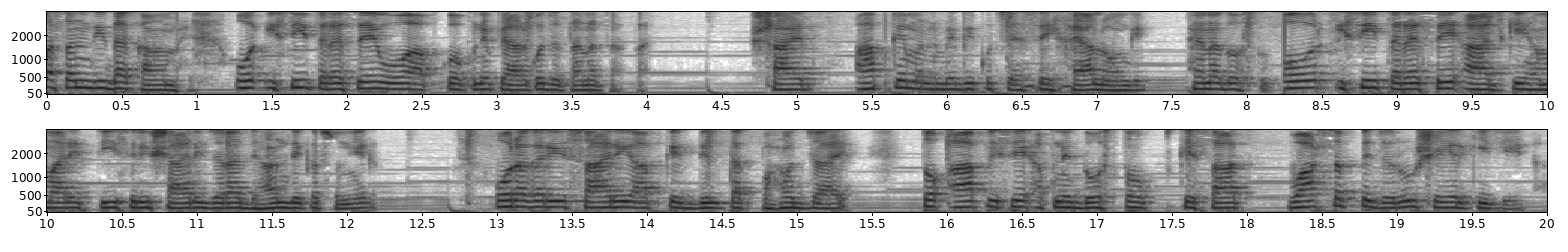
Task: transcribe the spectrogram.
पसंदीदा काम है। और इसी तरह से वो आपको अपने प्यार को जताना चाहता है। शायद आपके मन में भी कुछ ऐसे ख्याल होंगे, है ना दोस्तों? और इसी तरह से आज की हमारी तीसरी शायरी जरा ध्यान देकर सुनिएगा। और अगर ये शायरी आपके दिल तक पहुँच जाए तो आप इसे अपने दोस्तों के साथ व्हाट्सएप पे ज़रूर शेयर कीजिएगा।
